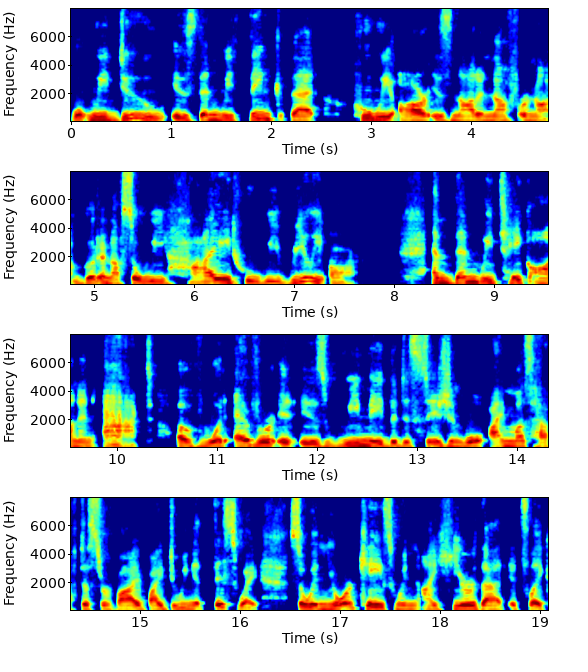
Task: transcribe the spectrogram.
What we do is then we think that who we are is not enough or not good enough so we hide who we really are and then we take on an act of whatever it is we made the decision well i must have to survive by doing it this way so in your case when i hear that it's like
